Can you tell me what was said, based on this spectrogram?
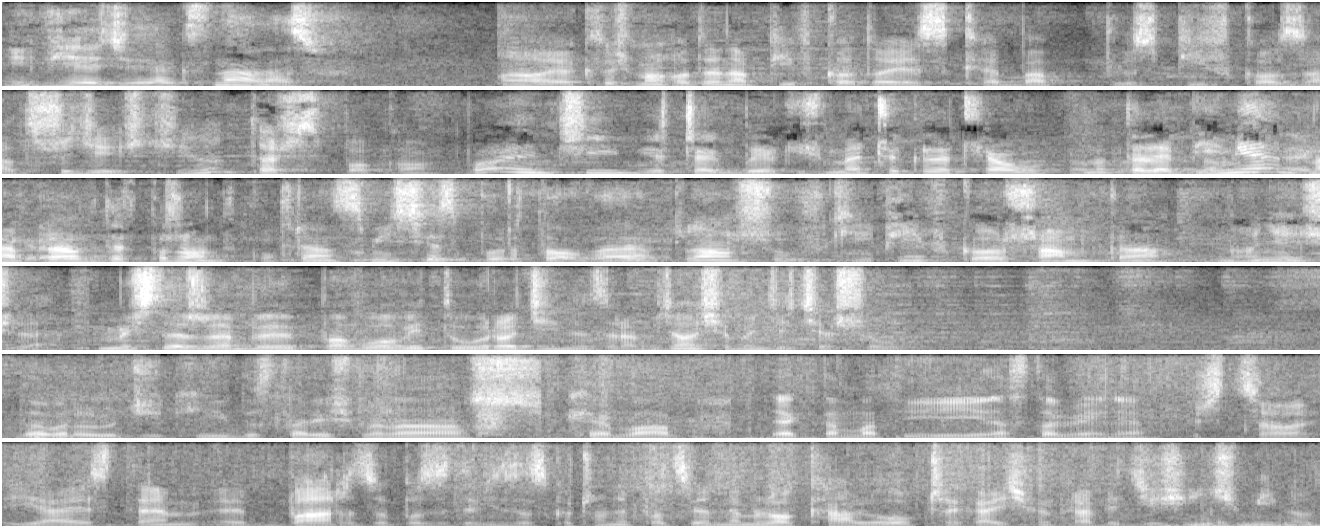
i, i wiedzie jak znalazł. O, jak ktoś ma ochotę na piwko, to jest kebab plus piwko za 30. No też spoko. Powiem Ci, jeszcze jakby jakiś meczyk leciał na telebimie, naprawdę w porządku. Transmisje sportowe, planszówki, piwko, szamka, no nieźle. Myślę, żeby Pawłowi tu urodziny zrobić, on się będzie cieszył. Dobra ludziki, dostaliśmy nasz kebab. Jak tam Mati nastawienie? Wiesz co, ja jestem bardzo pozytywnie zaskoczony pod względem lokalu. Czekaliśmy prawie 10 minut,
